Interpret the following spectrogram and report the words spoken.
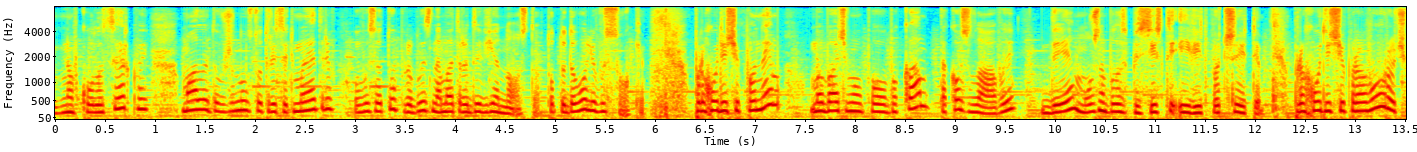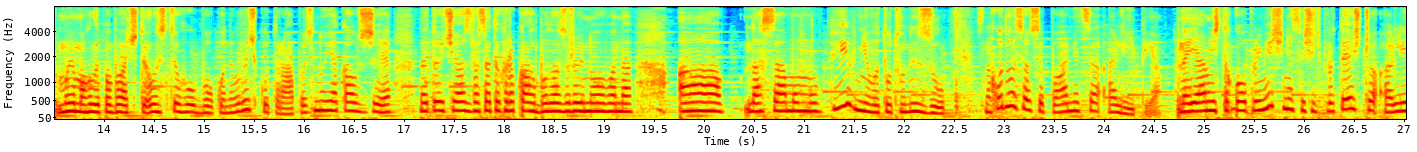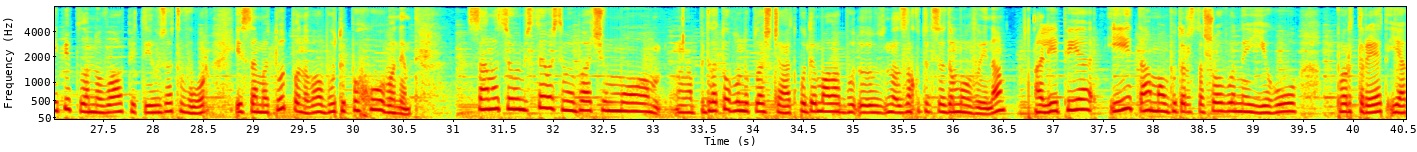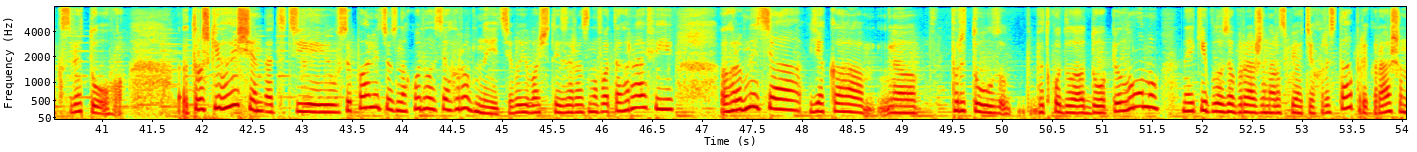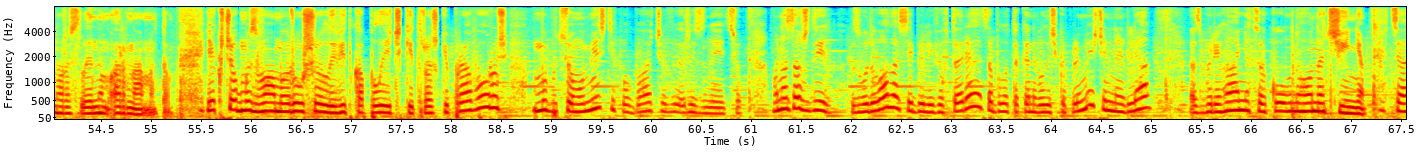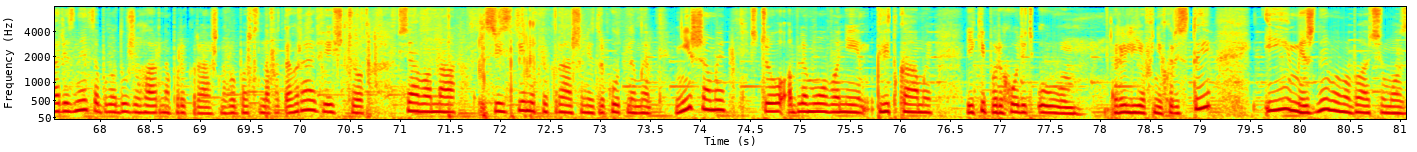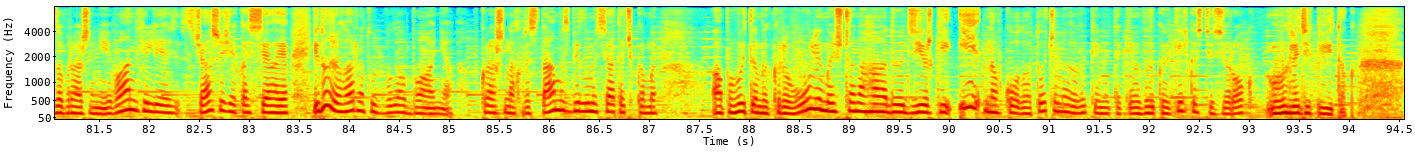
навколо церкви, мали довжину 130 метрів, висоту приблизно метр 90, тобто доволі високі. Проходячи по ним, ми бачимо по бокам також лави, де можна було присісти і відпочити. Проходячи праворуч, ми могли побачити ось з цього боку невеличку трапезну, яка вже на той час в 20-х роках була зруйнована. А на самому півдні, отут внизу, знаходилася осипальниця Аліпія. Наявність такого приміщення свідчить про те, що Аліпі планував піти у затвор, і саме тут планував бути похованим. Саме в цьому місцевості ми бачимо підготовлену площадку, де мала е, знаходитися домовина Аліпія, і там мав бути розташований його портрет як святого. Трошки вище над цією усипальницею знаходилася гробниця. Ви її бачите зараз на фотографії. Гробниця, яка е, притул підходила до пілону, на якій було зображено розп'яття Христа, прикрашено рослинним орнаментом. Якщо б ми з вами рушили від каплички трошки праворуч, ми у цьому місті побачили різницю. Вона завжди збудувалася біля вівтаря. Це було таке невеличке приміщення для зберігання церковного начиння. Ця різниця була дуже гарно прикрашена. Ви бачите на фотографії, що вся вона всі стіни прикрашені трикутними нішами, що облямовані квітками, які переходять у рельєфні хрести. І між ними ми бачимо зображення Євангелія, чаші, яка сяє. І дуже гарна тут була баня, вкрашена хрестами з білими сяточками, побитими кривулями, що нагадують зірки, і навколо оточена великими такими великою кількістю зірок у вигляді квіток.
